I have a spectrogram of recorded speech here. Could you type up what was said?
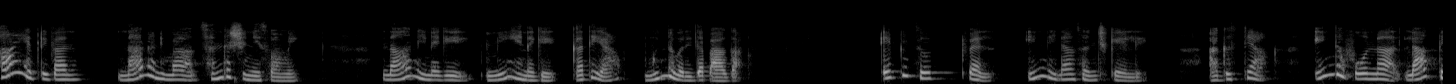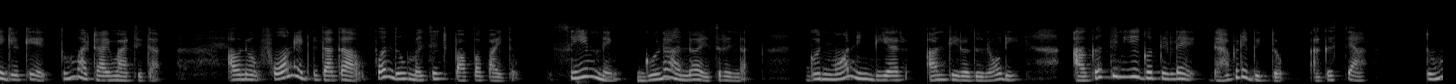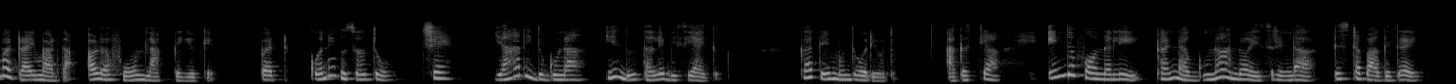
Hi everyone ನಾನು ನಿಮ್ಮ ಸಂದರ್ಶಿನಿ ಸ್ವಾಮಿ. ನಾನು ನಿನಗೆ, ನೀ ನಿನಗೆ ಕಥೆಯ ಮುಂದುವರಿದ ಭಾಗ. ಎಪಿಸೋಡ್ ಟ್ವೆಲ್, ಇಂದಿನ ಸಂಚಿಕೆಯಲ್ಲಿ. ಅಗಸ್ತ್ಯ ಇಂದು ಫೋನ್ನ ಲಾಕ್ ತೆಗೆಯೋಕೆ ತುಂಬ ಟ್ರೈ ಮಾಡ್ತಿದ್ದ. ಅವನು ಫೋನ್ ಎತ್ತಿದಾಗ ಒಂದು ಮೆಸೇಜ್ ಪಾಪಪ್ ಆಯಿತು. ಸೇಮ್ ನೇಮ್, ಗುಣ ಅನ್ನೋ ಹೆಸರಿಂದ. ಗುಡ್ ಮಾರ್ನಿಂಗ್ ಡಿಯರ್ ಅಂತಿರೋದು ನೋಡಿ ಅಗಸ್ತ್ಯನಿಗೆ ಗೊತ್ತಿಲ್ಲದೆ ಢಬಡಿ ಬಿದ್ದು ಅಗಸ್ತ್ಯ ತುಂಬ ಟ್ರೈ ಮಾಡ್ದ. ಅವಳ ಫೋನ್ ಲಾಕ್ ತೆಗೆಯೋಕೆ. ಬಟ್ ಕೊನೆಗೂ ಸೋತು, ಛೇ, ಯಾರಿದು ಗುಣ ಎಂದು ತಲೆ ಬಿಸಿ ಆಯ್ತು. ಕತೆ ಮುಂದುವರಿಯೋದು. ಅಗಸ್ತ್ಯ, ಇಂದು ಫೋನಲ್ಲಿ ಕಂಡ ಗುಣ ಅನ್ನೋ ಹೆಸರಿಂದ ಡಿಸ್ಟರ್ಬ್ ಆಗಿದ್ರೆ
